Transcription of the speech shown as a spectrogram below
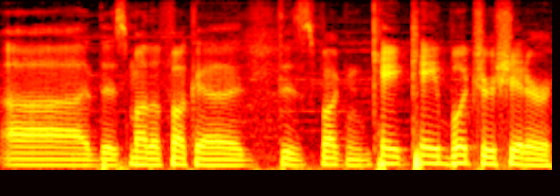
uh this motherfucker, this fucking K K butcher shitter.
